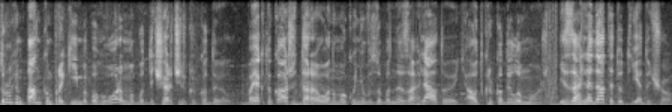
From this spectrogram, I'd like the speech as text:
Другим танком, про який ми поговоримо, буде Черчилль Крокодил. Бо, як то кажуть, дарованому коню в зуби не заглядають, а от крокодилу можна. І заглядати тут є до чого.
